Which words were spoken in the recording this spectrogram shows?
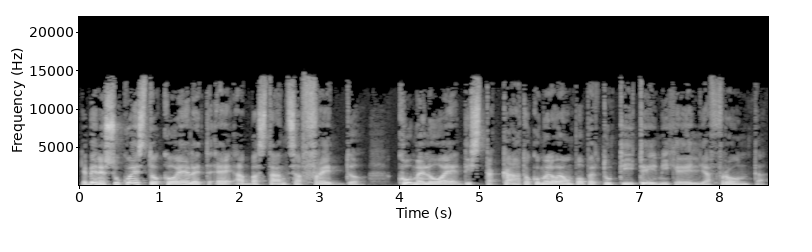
Ebbene, su questo Coelet è abbastanza freddo, come lo è distaccato, come lo è un po' per tutti i temi che egli affronta.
